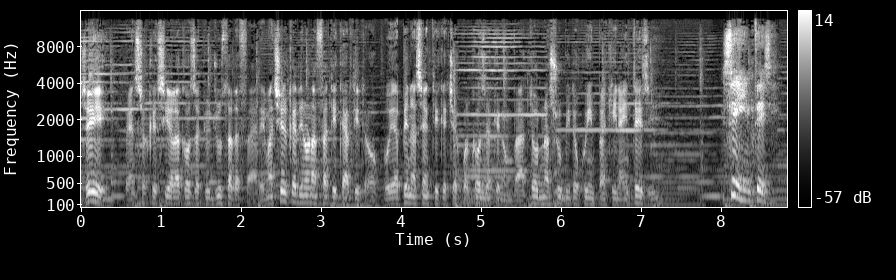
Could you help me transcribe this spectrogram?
Sì, penso che sia la cosa più giusta da fare, ma cerca di non affaticarti troppo e appena senti che c'è qualcosa che non va, torna subito qui in panchina, intesi? Sì, intesi.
